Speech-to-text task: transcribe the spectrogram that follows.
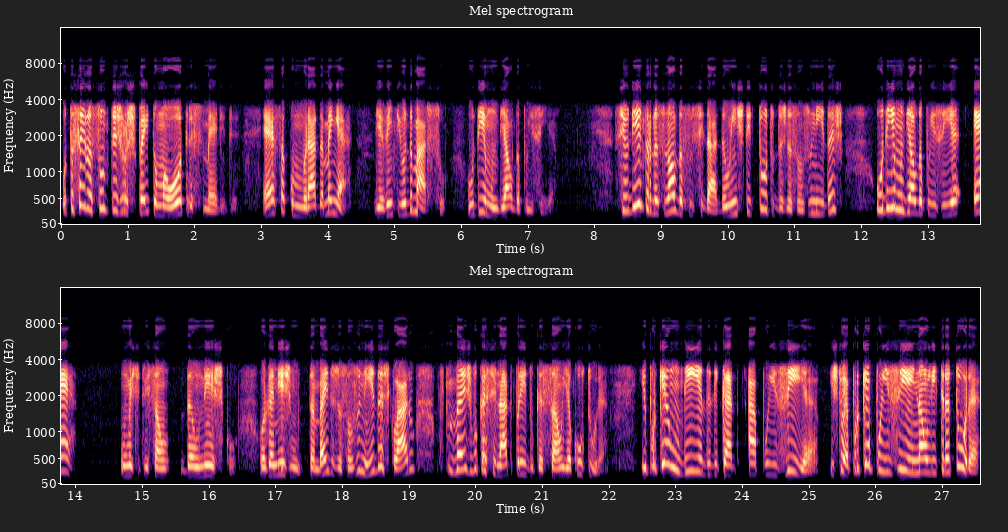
O terceiro assunto diz respeito a uma outra efeméride, essa comemorada amanhã, dia 21 de março, o Dia Mundial da Poesia. Se o Dia Internacional da Felicidade é o Instituto das Nações Unidas, o Dia Mundial da Poesia é uma instituição da Unesco, organismo também das Nações Unidas, claro, mas vocacionado para a educação e a cultura. E por que é um dia dedicado à poesia? Isto é, por que poesia e não literatura?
